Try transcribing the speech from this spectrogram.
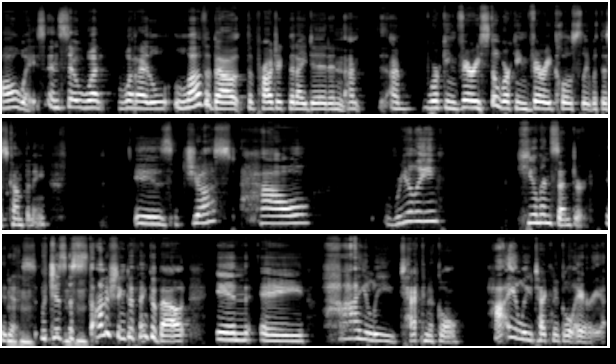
Always. And so what what I love about the project that I did and I'm I'm working very still working very closely with this company is just how really human centered it mm-hmm. is, which is mm-hmm. astonishing to think about in a highly technical highly technical area.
